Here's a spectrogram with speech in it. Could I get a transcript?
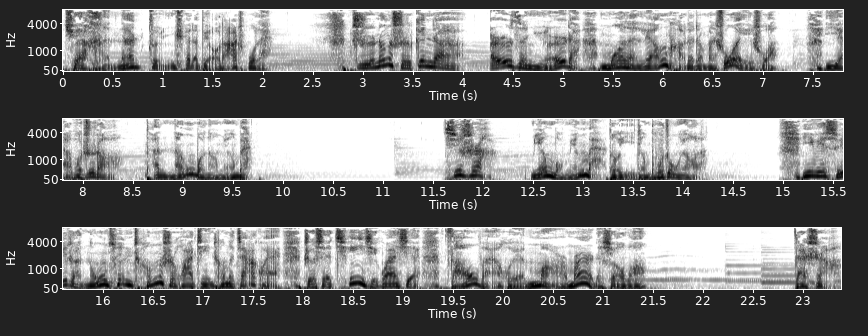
却很难准确的表达出来，只能是跟着儿子女儿的模棱两可的这么说一说，也不知道。他能不能明白？其实啊，明不明白都已经不重要了，因为随着农村城市化进程的加快，这些亲戚关系早晚会慢慢的消亡。但是啊，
